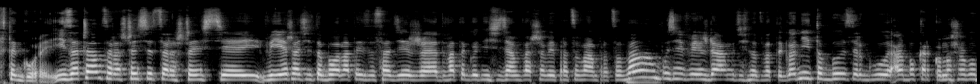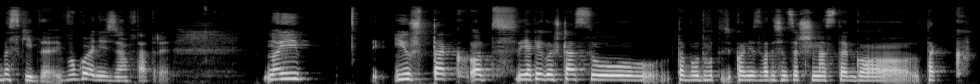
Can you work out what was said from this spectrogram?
w te góry. I zaczęłam coraz częściej, coraz częściej wyjeżdżać i to było na tej zasadzie, że dwa tygodnie siedziałam w Warszawie, pracowałam, pracowałam, później wyjeżdżałam gdzieś na dwa tygodnie i to były z reguły albo Karkonosze, albo Beskidy. I w ogóle nie jeździłam w Tatry. No i już tak od jakiegoś czasu, to był koniec 2013, tak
